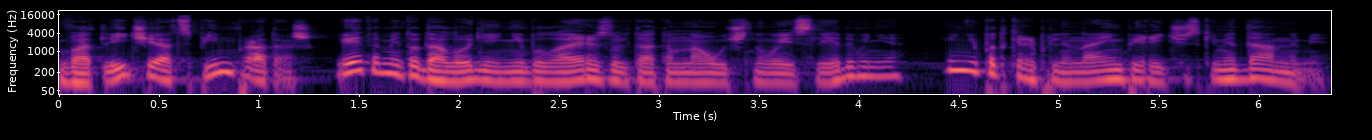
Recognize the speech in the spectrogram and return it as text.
В отличие от спин-продаж, эта методология не была результатом научного исследования и не подкреплена эмпирическими данными,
